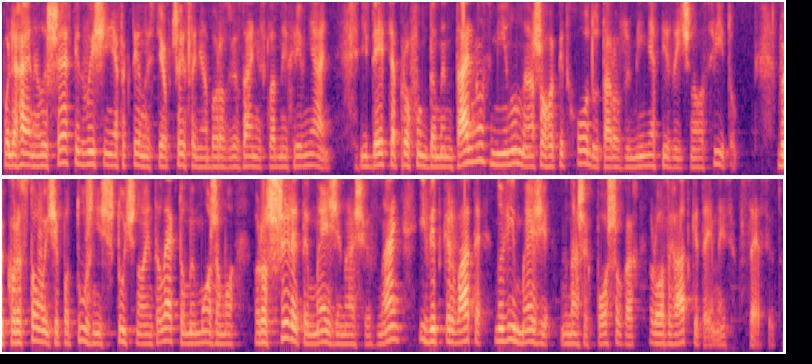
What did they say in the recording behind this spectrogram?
полягає не лише в підвищенні ефективності обчислення або розв'язанні складних рівнянь, йдеться про фундаментальну зміну нашого підходу та розуміння фізичного світу. Використовуючи потужність штучного інтелекту, ми можемо розширити межі наших знань і відкривати нові межі в наших пошуках розгадки таємниць Всесвіту.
